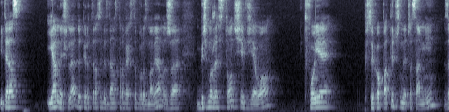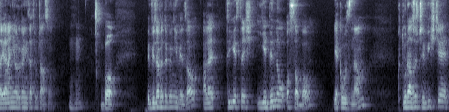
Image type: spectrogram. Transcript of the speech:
I teraz ja myślę, dopiero teraz sobie zdam sprawę, jak z Tobą rozmawiam, że być może stąd się wzięło Twoje psychopatyczne czasami zajaranie organizacją czasu. Bo widzowie tego nie wiedzą, ale Ty jesteś jedyną osobą, jaką znam, która rzeczywiście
